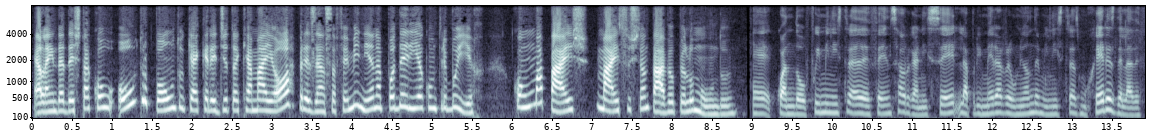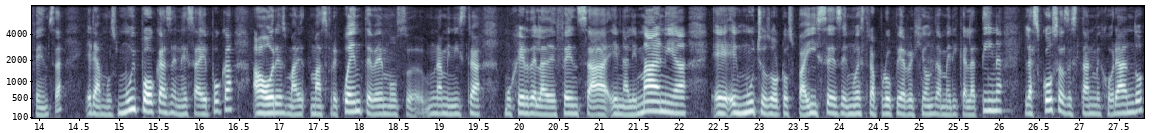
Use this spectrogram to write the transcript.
ela ainda destacou outro ponto que acredita que a maior presença feminina poderia contribuir com uma paz mais sustentável pelo mundo. Eh, cuando fui ministra de Defensa organicé la primera reunión de ministras mujeres de la defensa. Éramos muy pocas en esa época, ahora es más, frecuente. Vemos eh, una ministra mujer de la defensa en Alemania, eh, en muchos otros países, en nuestra propia región de América Latina. Las cosas están mejorando,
